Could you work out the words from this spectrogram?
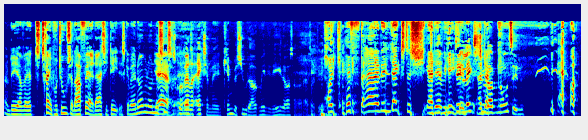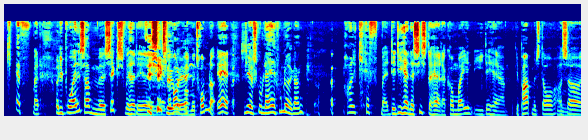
Om det har været tre producer, der har hver deres idé. Det skal være noget med nogle Ja, ja, så skulle der være noget action med et kæmpe shootout midt i det hele også. Altså, det, Hold kæft, der er det længste... sh- Ja, det er vi helt det er det glemt. længste Ja, der- shootout nogensinde. Ja, hold kæft, mand. Og de bruger alle sammen uh, seks, hvad hedder det? Det er seksløber, revolver ja. med trumler. Ja, ja. Så de har skulle lade 100 gange. Hold kæft, mand. Det er de her nazister her, der kommer ind i det her department store, mm. og så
